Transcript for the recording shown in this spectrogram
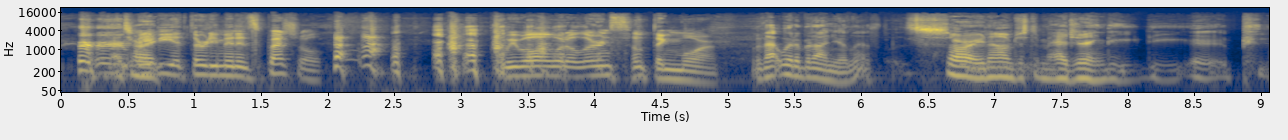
her That's right. maybe a thirty minute special, we all would have learned something more. well, that would have been on your list. Sorry, now I'm just imagining the the uh, peak,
